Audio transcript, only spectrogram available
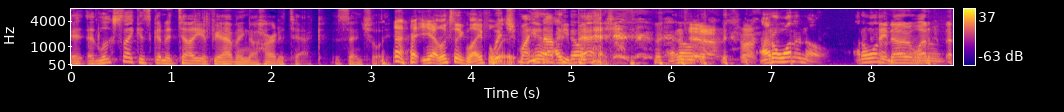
It, it looks like it's going to tell you if you're having a heart attack, essentially, yeah, it looks like life alert. which might Yeah, not I be bad. I don't. Yeah. I don't want to know. I don't want to know. I don't want to know.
